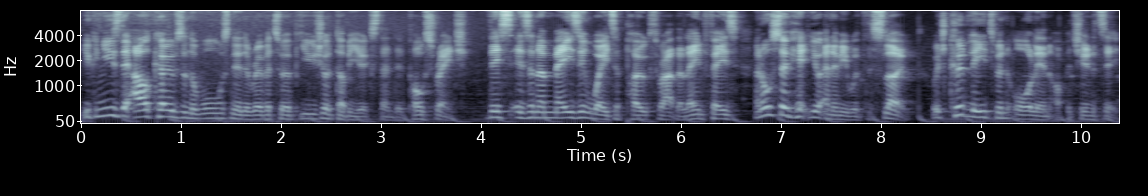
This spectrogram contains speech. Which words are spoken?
You can use the alcoves and the walls near the river to abuse your W extended pulse range. This is an amazing way to poke throughout the lane phase and also hit your enemy with the slow, which could lead to an all-in opportunity.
